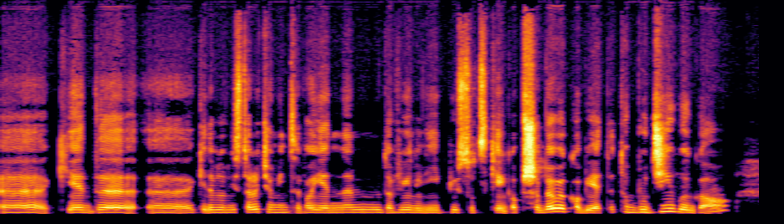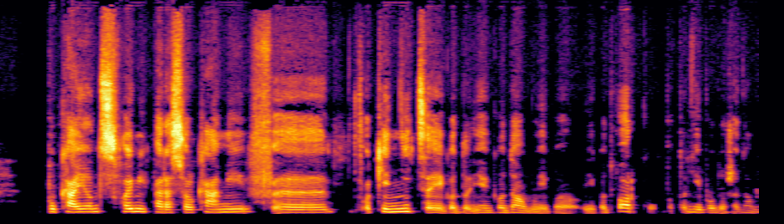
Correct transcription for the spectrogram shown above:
E, kiedy, e, kiedy w dwudziestoleciu międzywojennym do willi Piłsudskiego przybyły kobiety, to budziły go, pukając swoimi parasolkami w, w okiennice jego, jego domu, jego, jego dworku, bo to nie był duży dom.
